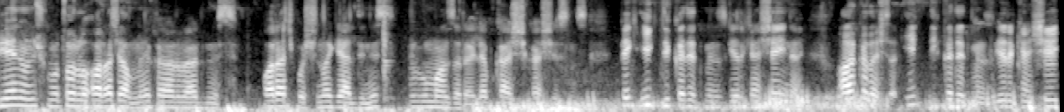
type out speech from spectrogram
bir N13 motorlu araç almaya karar verdiniz. Araç başına geldiniz ve bu manzarayla karşı karşıyasınız. Peki ilk dikkat etmeniz gereken şey ne? Arkadaşlar ilk dikkat etmeniz gereken şey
